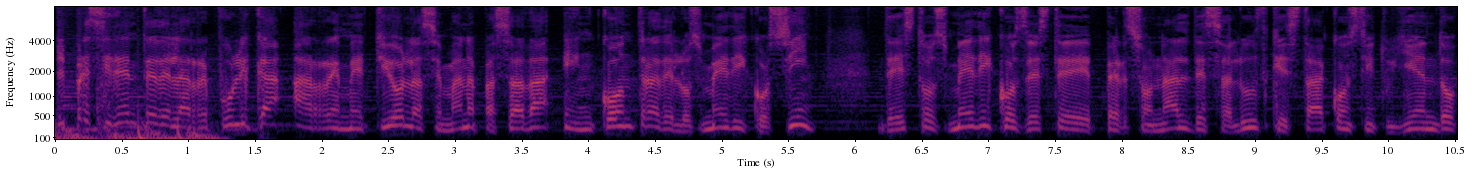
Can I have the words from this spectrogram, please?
El presidente de la República arremetió la semana pasada en contra de los médicos, sí, de estos médicos, de este personal de salud que está constituyendo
